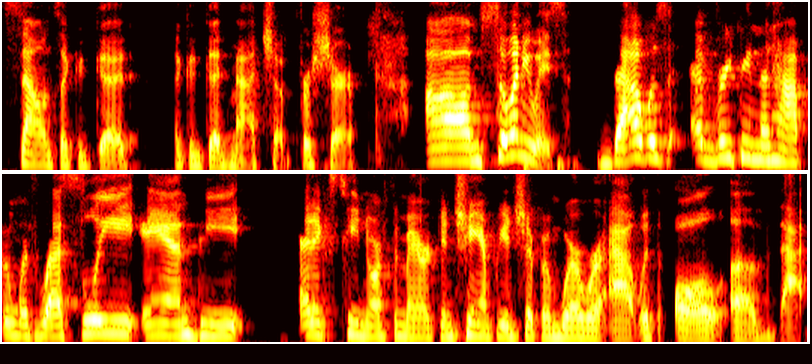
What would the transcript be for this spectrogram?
sounds like a good like a good matchup for sure. Um so anyways that was everything that happened with Wes Lee and the NXT North American Championship and where we're at with all of that.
